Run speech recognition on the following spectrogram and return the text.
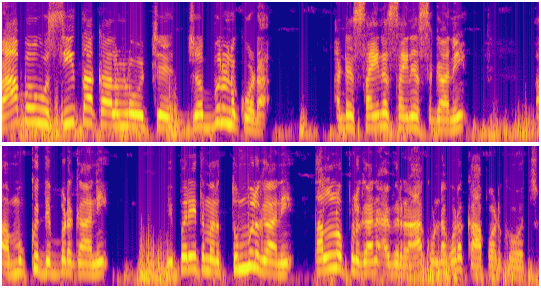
రాబో శీతాకాలంలో వచ్చే జబ్బులను కూడా అంటే సైనస్ సైనస్ కానీ ఆ ముక్కు దిబ్బడు కానీ విపరీతమైన తుమ్ములు కానీ తలనొప్పులు కానీ అవి రాకుండా కూడా కాపాడుకోవచ్చు.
